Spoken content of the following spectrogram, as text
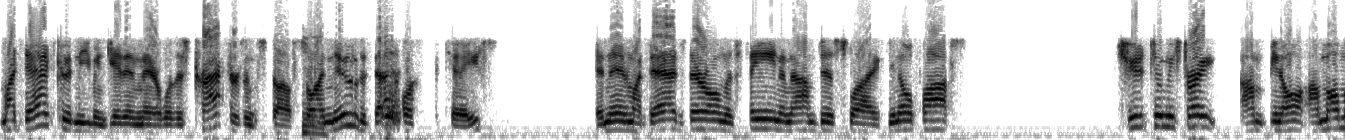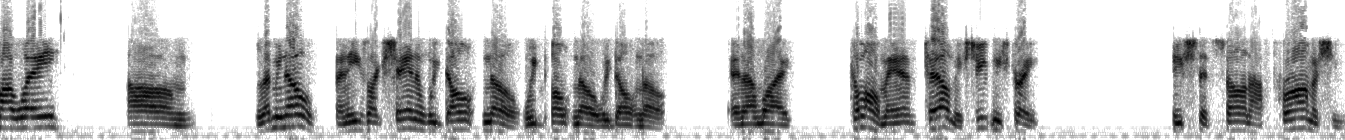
my dad couldn't even get in there with his tractors and stuff. So I knew that that wasn't the case. And then my dad's there on the scene, and I'm just like, you know, pops, shoot it to me straight. I'm, you know, I'm on my way. Um, let me know. And he's like, Shannon, we don't know. We don't know. We don't know. And I'm like, come on, man, tell me, shoot me straight. He said, son, I promise you,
